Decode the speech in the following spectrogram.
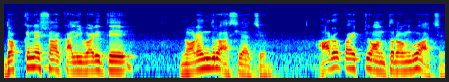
দক্ষিণেশ্বর কালীবাড়িতে নরেন্দ্র আসিয়াছেন। আরও কয়েকটি অন্তরঙ্গ আছেন।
